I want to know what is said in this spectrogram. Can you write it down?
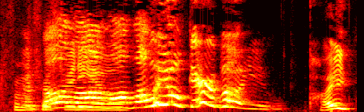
for my and first blah, video. blah, blah, blah, We don't care about you. Peace.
